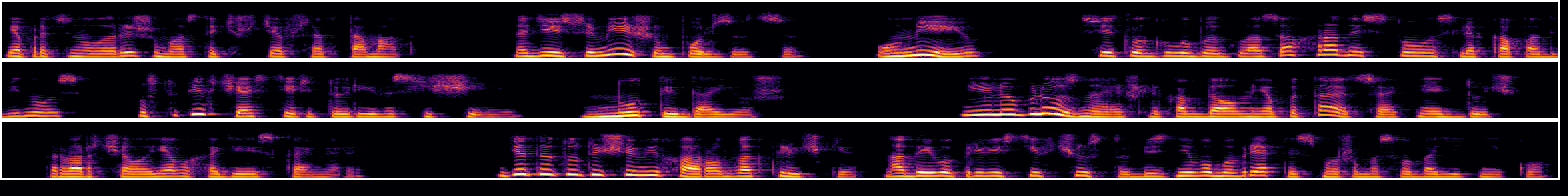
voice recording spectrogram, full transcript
Я протянула рыжему осточертевший автомат. Надеюсь, умеешь им пользоваться? Умею. В светло-голубых глазах радость снова слегка подвинулась, уступив часть территории восхищению. Ну ты даешь. Не люблю, знаешь ли, когда у меня пытаются отнять дочь, проворчала я, выходя из камеры. Где-то тут еще Михар, он в отключке. Надо его привести в чувство. Без него мы вряд ли сможем освободить Нику.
